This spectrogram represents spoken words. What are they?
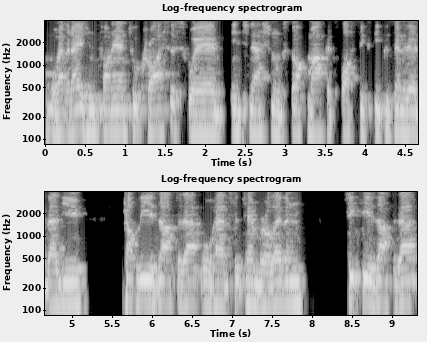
We'll have an Asian financial crisis where international stock markets lost 60% of their value. A couple of years after that, we'll have September 11. Six years after that,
